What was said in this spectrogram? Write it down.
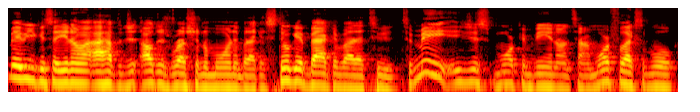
Maybe you can say, you know, I have to. Just, I'll just rush in the morning, but I can still get back about it two. To me, it's just more convenient on time, more flexible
